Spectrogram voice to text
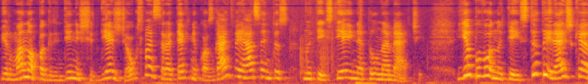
Ir mano pagrindinis širdies džiaugsmas yra Technikos gatvėje esantis nuteistieji nepilnamečiai. Jie buvo nuteisti, tai reiškia,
